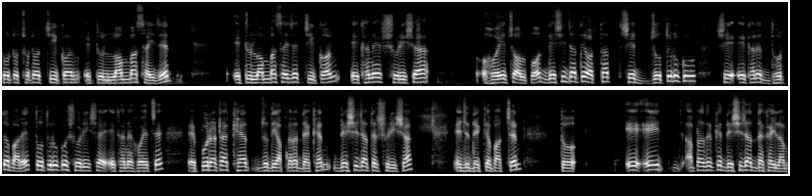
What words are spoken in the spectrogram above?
ছোট ছোট চিকন, একটু লম্বা সাইজের, একটু লম্বা সাইজের চিকন, এখানে সরিষা হয়েছে অল্প, দেশি জাতে অর্থাৎ সে যতটুকু সে এখানে ধরতে পারে, ততটুকু সরিষা এখানে হয়েছে। পুরাটা ক্ষেত যদি আপনারা দেখেন, দেশি জাতের সরিষা, এই যে দেখতে পাচ্ছেন, তো এই আপনাদেরকে দেশি জাত দেখাইলাম।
